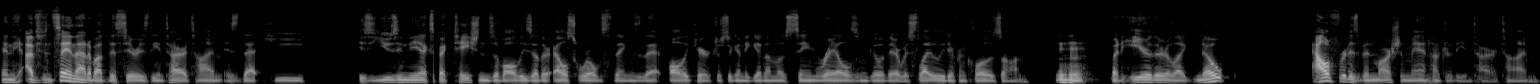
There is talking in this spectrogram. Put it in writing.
and I've been saying that about this series the entire time is that he is using the expectations of all these other Elseworlds things that all the characters are going to get on those same rails and go there with slightly different clothes on hmm But here they're like, nope. Alfred has been Martian Manhunter the entire time,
